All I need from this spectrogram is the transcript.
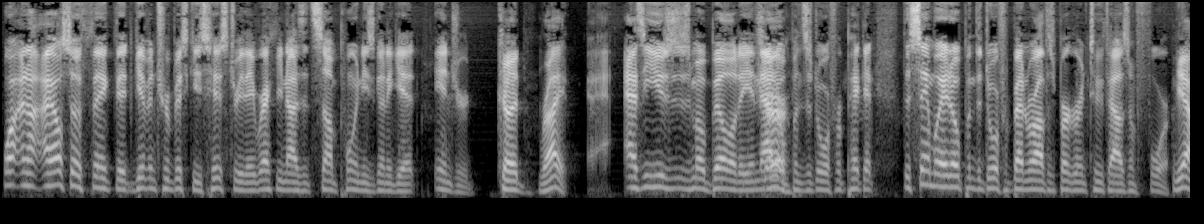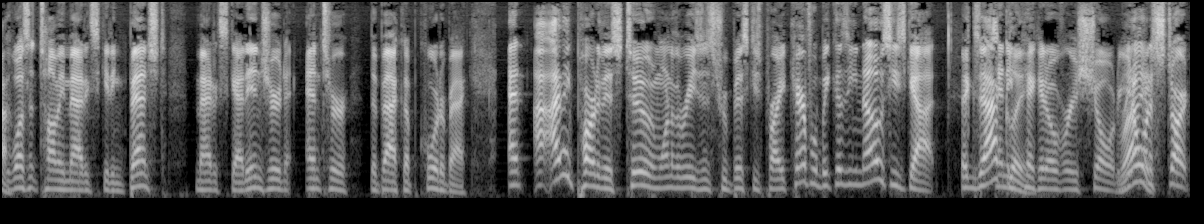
Well, and I also think that given Trubisky's history, they recognize at some point he's going to get injured. Could right as he uses his mobility, and that opens the door for Pickett. The same way it opened the door for Ben Roethlisberger in 2004. Yeah. it wasn't Tommy Maddox getting benched. Maddox got injured. Enter the backup quarterback, and I, I think part of this too, and one of the reasons Trubisky's probably careful because he knows he's got exactly Kenny Pickett over his shoulder. You don't want to start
